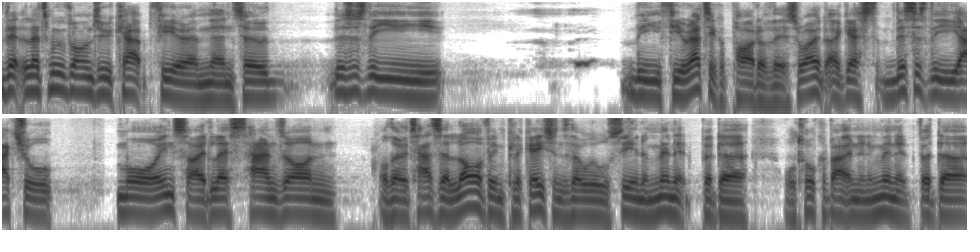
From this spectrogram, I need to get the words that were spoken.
th- let's move on to cap theorem. Then, so this is the the theoretical part of this, right? I guess this is the actual more inside, less hands-on although it has a lot of implications that we will see in a minute, but uh, we'll talk about it in a minute. But uh,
